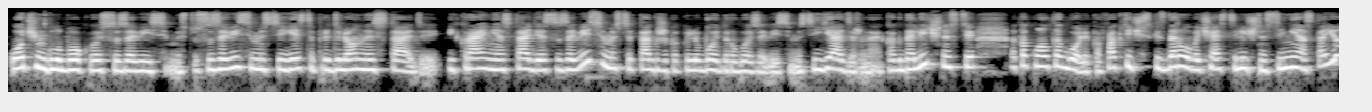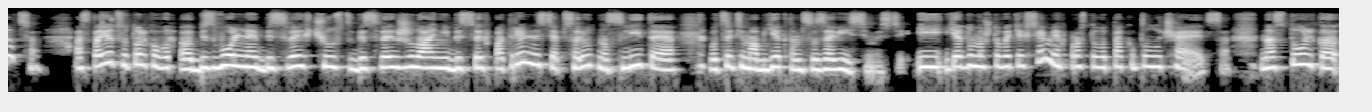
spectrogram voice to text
очень глубокую созависимость. У созависимости есть определенные стадии. И крайняя стадия созависимости, так же, как и любой другой зависимости, ядерная, когда личности, как у алкоголика, фактически здоровой части личности не остается, остается только вот а, безвольная, без своих чувств, без своих желаний, без своих потребностей, абсолютно слитая вот с этим объектом созависимости. И я думаю, что в этих семьях просто вот так и получается. Настолько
